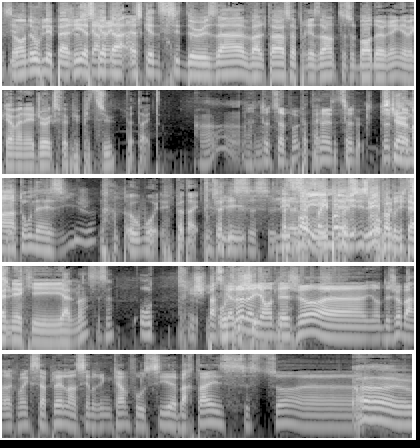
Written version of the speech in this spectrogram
Ça, on ouvre les paris. Est-ce que, dans- est-ce que d'ici deux ans, Walter se présente sur le bord de ring avec un manager qui se fait pipi dessus? Peut-être. Ah. Tout ça peut. Peut-être, tout. Tout a ça un peut. manteau nazi, genre. Oh, oui, peut-être. Les, les c'est- forfaits il est pas, nazis lui, sont il est pas plus britannique, il est allemand, c'est ça? Petits Autrichiens. Parce que là, là, Autrichien, ils ont déjà, euh, ils ont déjà, comment il s'appelait l'ancienne ring camp aussi, euh, Barthez, c'est ça? Euh, Euh,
